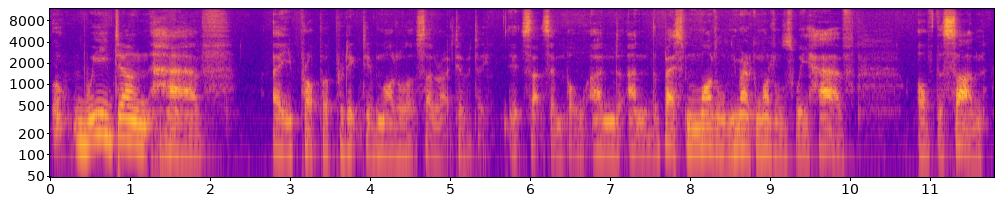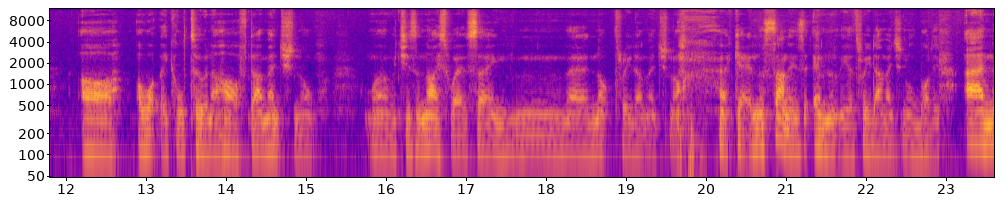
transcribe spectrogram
We don't have a proper predictive model of solar activity. It's that simple. And, and the best model, numerical models we have of the sun are, are what they call two and a half dimensional, well, which is a nice way of saying mm, they're not three dimensional. okay, and the sun is eminently a three dimensional body. And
